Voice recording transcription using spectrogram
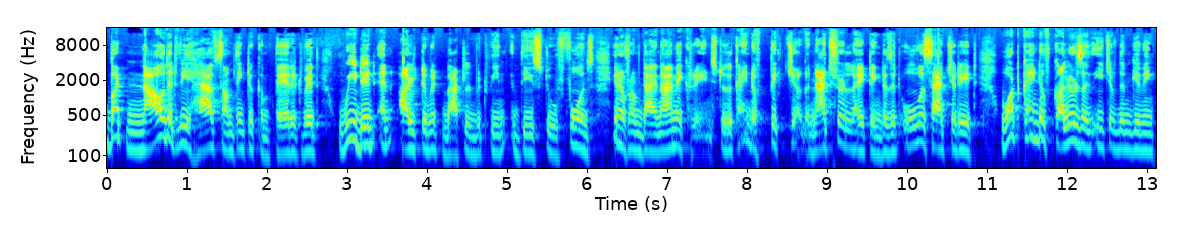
But now that we have something to compare it with, we did an ultimate battle between these two phones. You know, from dynamic range to the kind of picture, the natural lighting, does it oversaturate? What kind of colors are each of them giving?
